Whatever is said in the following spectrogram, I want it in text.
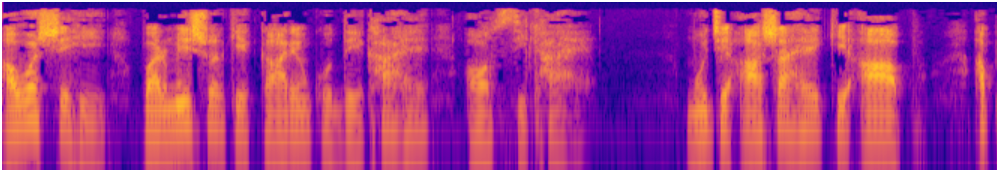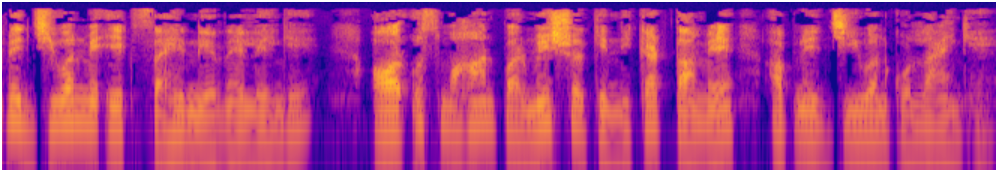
अवश्य ही परमेश्वर के कार्यों को देखा है और सीखा है। मुझे आशा है कि आप अपने जीवन में एक सही निर्णय लेंगे और उस महान परमेश्वर की निकटता में अपने जीवन को लाएँगे।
